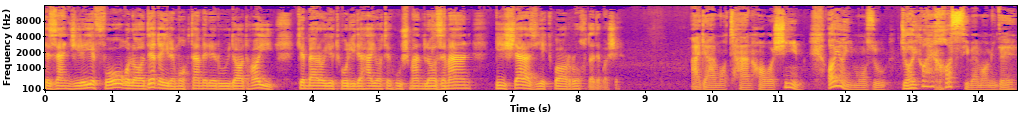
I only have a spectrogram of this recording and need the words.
که زنجیره فوق العاده غیر محتمل رویدادهایی که برای تولید حیات هوشمند لازمن بیشتر از یک بار رخ داده باشه اگر ما تنها باشیم آیا این موضوع جایگاه خاصی به ما میده؟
